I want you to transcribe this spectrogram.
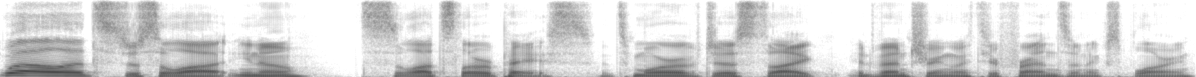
Well, it's just a lot, you know. It's a lot slower pace. It's more of just like adventuring with your friends and exploring.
